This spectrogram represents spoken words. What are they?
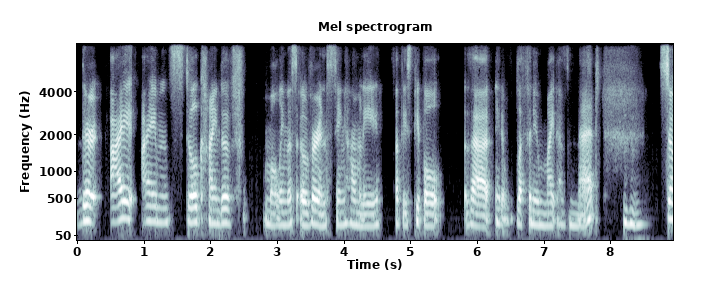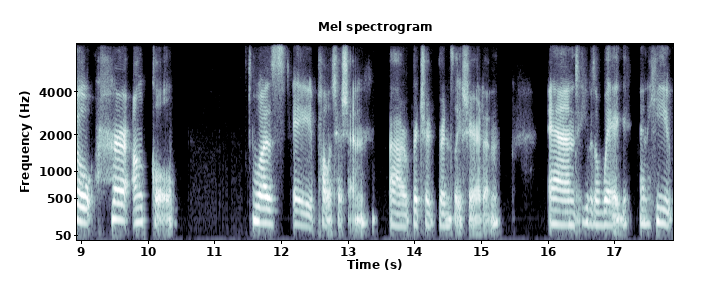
there I I'm still kind of mulling this over and seeing how many of these people that you know Le Fanu might have met. Mm-hmm. So her uncle was a politician, uh, Richard Brinsley Sheridan, and he was a Whig, and he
